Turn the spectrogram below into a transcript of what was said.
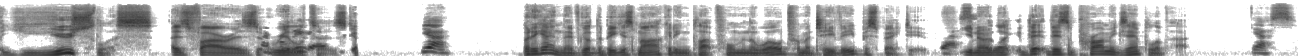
useless as far as realtors go yeah. But again, they've got the biggest marketing platform in the world from a TV perspective. Yes. You know, like th- there's a prime example of that. Yes.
